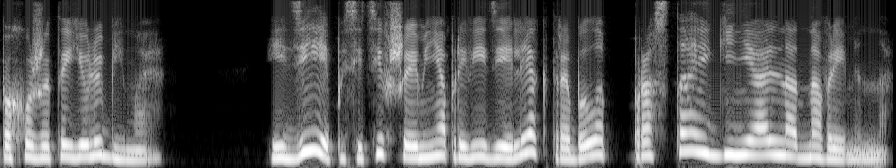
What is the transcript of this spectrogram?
Похоже, это ее любимая. Идея, посетившая меня при виде электро, была проста и гениальна одновременно.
